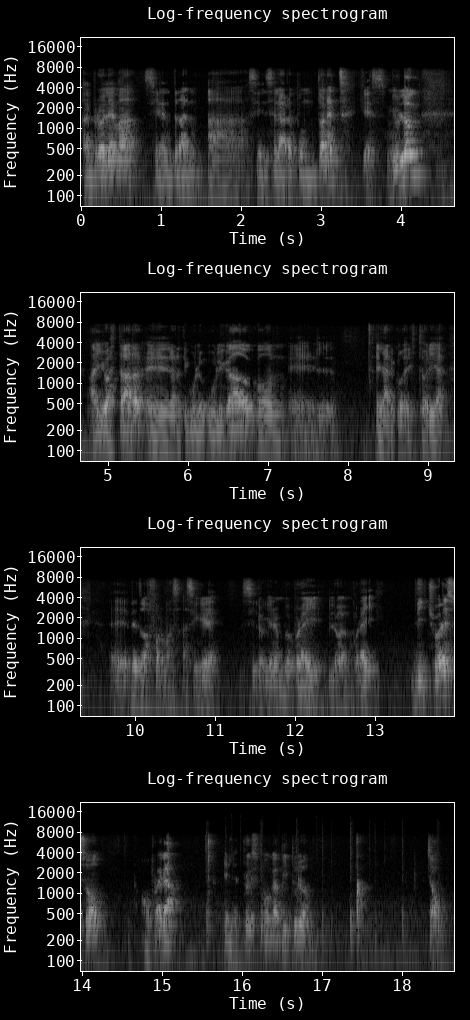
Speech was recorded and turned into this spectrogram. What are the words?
hay problema si entran a cincelar.net, que es mi blog. Ahí va a estar el artículo publicado con el, el arco de historia de todas formas. Así que si lo quieren ver por ahí, lo ven por ahí. Dicho eso, vamos por acá en el próximo capítulo. Chao.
